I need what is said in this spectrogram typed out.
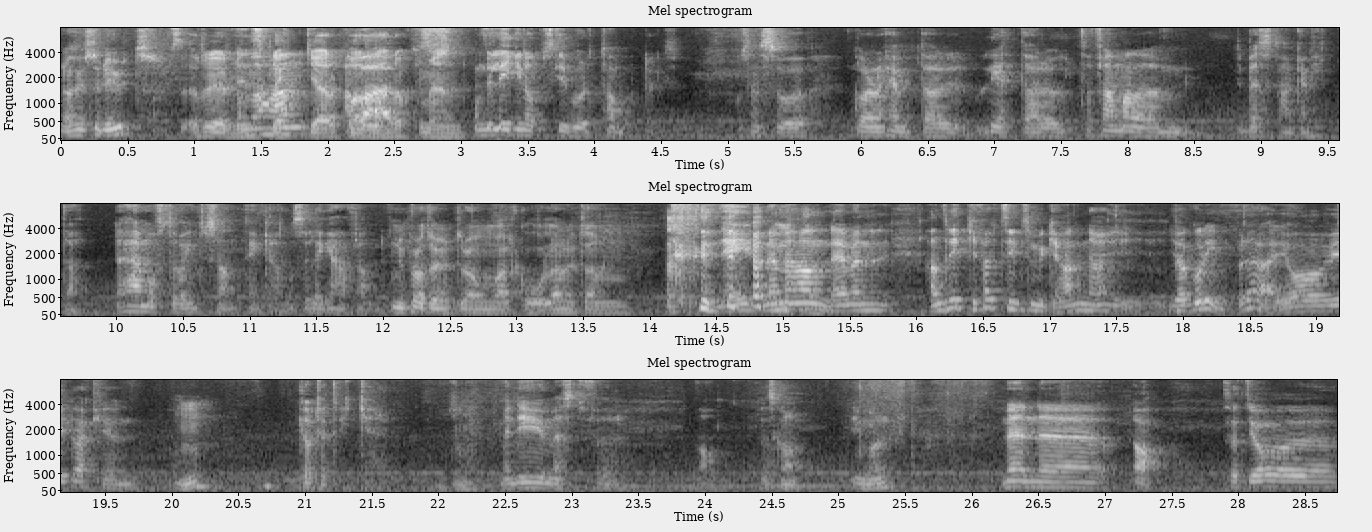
Ja, hur ser det ut? Rödvinsfläckar på han alla bara, dokument. Om det ligger något på skrivbordet, ta bort det. Liksom. Och sen så går han och hämtar, letar och tar fram alla de, det bästa han kan hitta. Det här måste vara intressant, tänker han. Och så lägger han fram det. Nu pratar vi inte om alkoholen utan... nej, nej, men han, nej, men han dricker faktiskt inte så mycket. Han, han, jag går in för det här. Jag vill verkligen... Mm. Klart jag dricker. Men det är ju mest för... Ja, jag ska ha i mun. Men, eh, ja. Så att jag eh,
